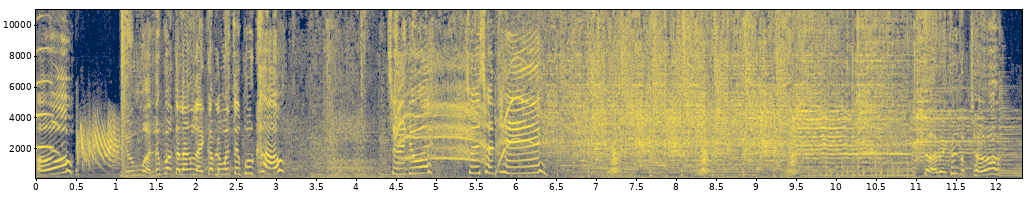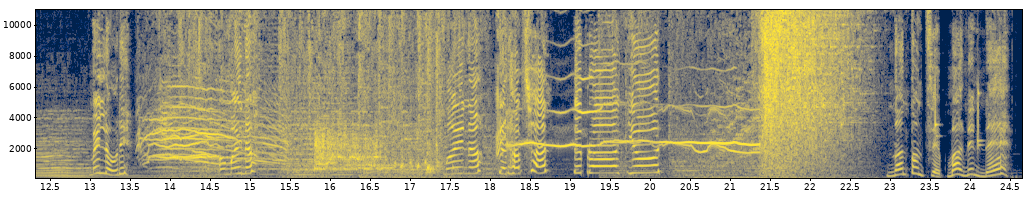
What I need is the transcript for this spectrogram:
โอ้ดูเหมือนลูกบอลกำลังไหลกลับลงมาจากภูเขา ช่วยด้วย ช่วยฉันทีเกิดอะไรขึ้นกับเธอ ไม่รู้ดิ เอาไม่นะ ไม่นะอย่าทับฉันได้โปรดหยุด นั่นต้องเจ็บมากแน่แน่ๆ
